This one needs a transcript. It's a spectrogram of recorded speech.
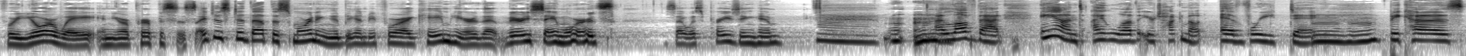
for your way and your purposes. I just did that this morning and before I came here, that very same words as I was praising him. I love that. And I love that you're talking about every day because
